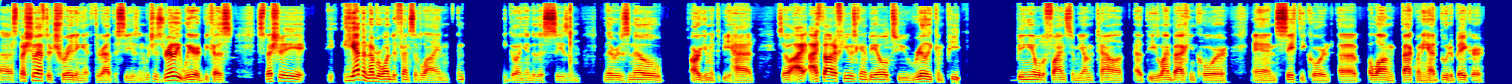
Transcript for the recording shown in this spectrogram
uh, especially after trading it throughout the season, which is really weird because, especially, he had the number one defensive line going into this season. There was no argument to be had. So I, I thought if he was going to be able to really compete being able to find some young talent at the linebacking core and safety core uh, along back when he had Budda Baker.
